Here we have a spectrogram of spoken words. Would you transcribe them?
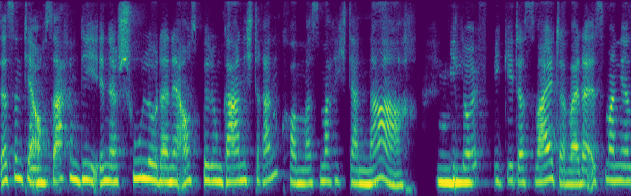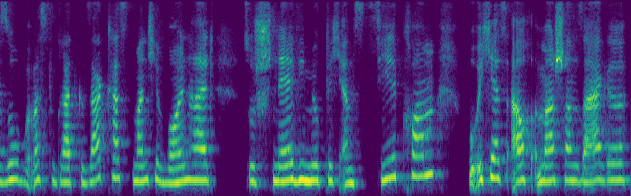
Das sind ja auch Sachen, die in der Schule oder in der Ausbildung gar nicht drankommen. Was mache ich danach? Mhm. Wie läuft, wie geht das weiter? Weil da ist man ja so, was du gerade gesagt hast, manche wollen halt so schnell wie möglich ans Ziel kommen, wo ich jetzt auch immer schon sage,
